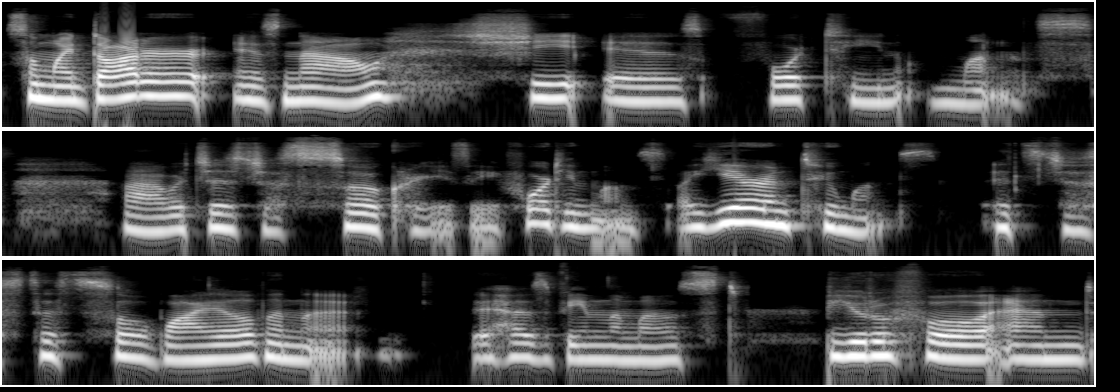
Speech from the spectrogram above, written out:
so my daughter is now, she is 14 months, uh, which is just so crazy. 14 months, a year and two months. It's just, it's so wild. And uh, it has been the most beautiful and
